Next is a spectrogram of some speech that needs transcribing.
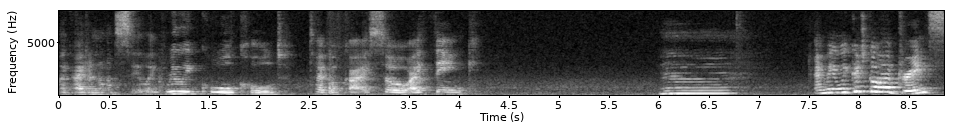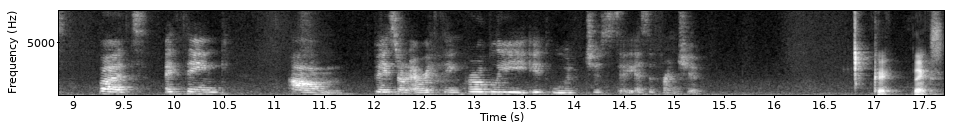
like I don't know how to say like really cool, cold type of guy. So I think, mm, I mean we could go have drinks, but I think um, based on everything, probably it would just stay as a friendship. Okay, thanks.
